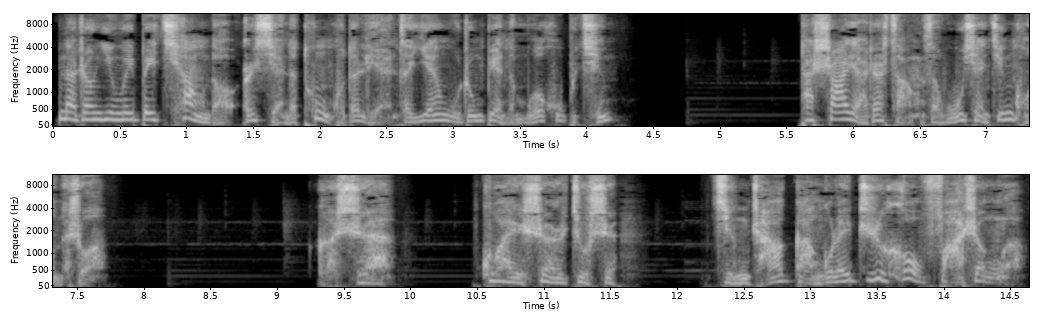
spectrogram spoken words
那张因为被呛到而显得痛苦的脸在烟雾中变得模糊不清。他沙哑着嗓子，无限惊恐的说：“可是。”怪事儿就是，警察赶过来之后发生了。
